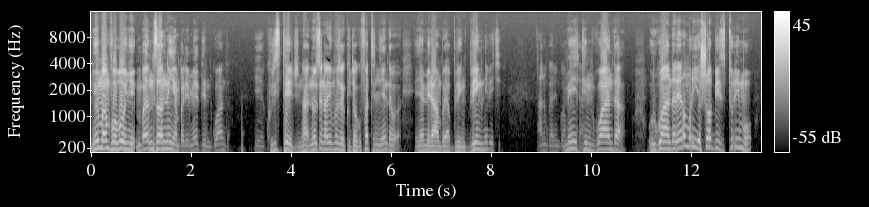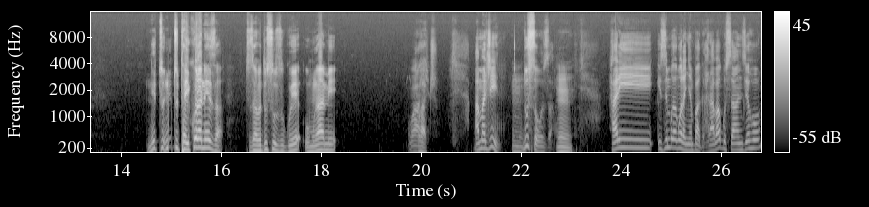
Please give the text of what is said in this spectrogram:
Niyo mpamvu wabonye mba nza niyambariye made in rwanda. Kuri stage nta noze nari mpuze kujya gufata imyenda ya nyamirambo ya bling bling n'ibiki nta nubwo ari ngombwa made in rwanda. U rwanda rero muri iyo showbiz turimo nitu- nitutayikora neza tuzaba dusuzuguye umwami wacu. amajini Mm. dusoza. Mm. hari izi mbuga nkoranyambaga. Hari abagusanzeho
